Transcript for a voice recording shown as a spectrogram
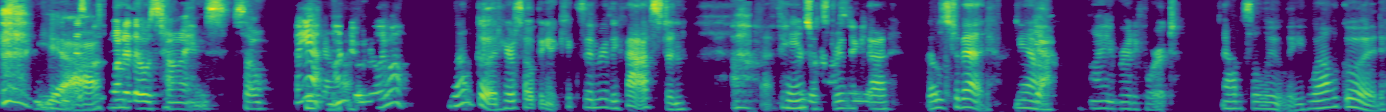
This yeah. was one of those times. So, but yeah, Yeah. I'm doing really well. Well, good. Here's hoping it kicks in really fast and Uh, that pain just really uh, goes to bed. Yeah, Yeah. I am ready for it. absolutely. Well, good.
